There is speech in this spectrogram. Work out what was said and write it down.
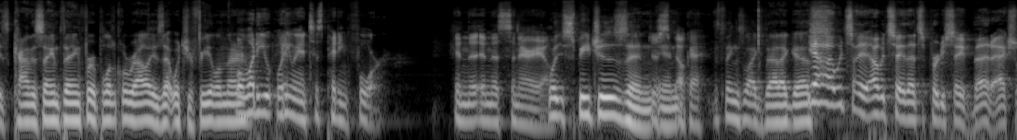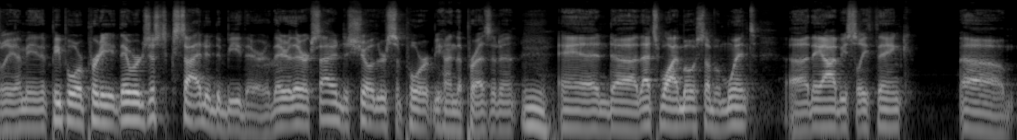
It's kind of the same thing for a political rally. Is that what you're feeling there? Well, what are you what are you anticipating for in the in this scenario? Well, speeches and, Just- and okay. things like that. I guess. Yeah, I would say I would say that's a pretty safe bet. Actually, I mean, the people were pretty. They were just excited to be there. They're they're excited to show their support behind the president, Mm. and uh, that's why most of them went. Uh, they obviously think um,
